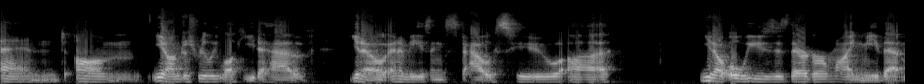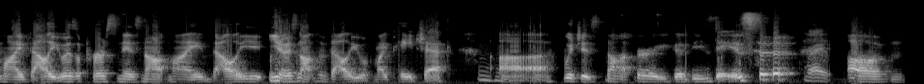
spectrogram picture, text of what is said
and um, you know, I'm just really lucky to have you know an amazing spouse who uh, you know, always is there to remind me that my value as a person is not my value, you know, is not the value of my paycheck, mm-hmm. uh, which is not very good these days. right. Um,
